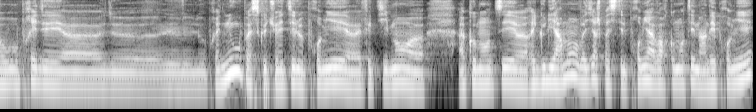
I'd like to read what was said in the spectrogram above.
auprès des, de, auprès de nous parce que tu as été le premier effectivement à commenter régulièrement. On va dire, je sais pas si c'était le premier à avoir commenté, mais un des premiers.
